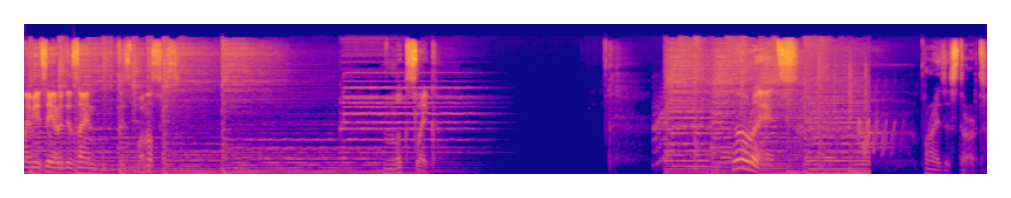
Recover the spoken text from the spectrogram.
Maybe they redesigned these bonuses. Looks like. Alright. Press the start.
